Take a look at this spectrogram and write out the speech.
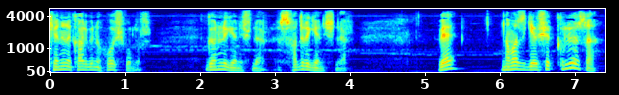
Kendini kalbini hoş bulur. Gönlü genişler, sadrı genişler. Ve namazı gevşek kılıyorsa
